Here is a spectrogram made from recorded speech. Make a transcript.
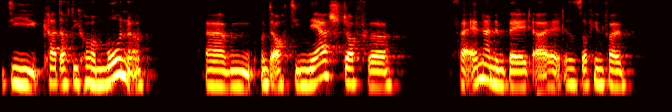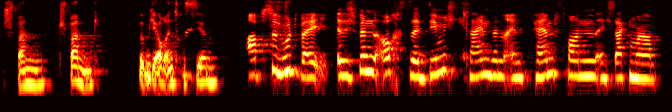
die, gerade auch die Hormone ähm, und auch die Nährstoffe verändern im Weltall, das ist auf jeden Fall spannend. spannend. Würde mich auch interessieren. Absolut, weil also ich bin auch seitdem ich klein bin ein Fan von, ich sag mal,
